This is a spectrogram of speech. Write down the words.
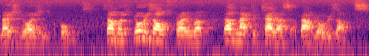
measure of your agency's performance. So in other words, your results framework doesn't actually tell us about your results.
